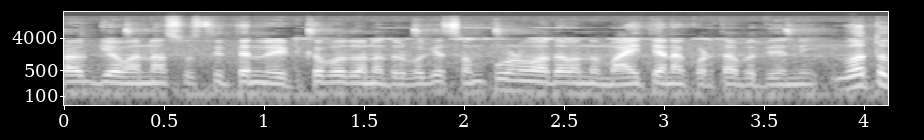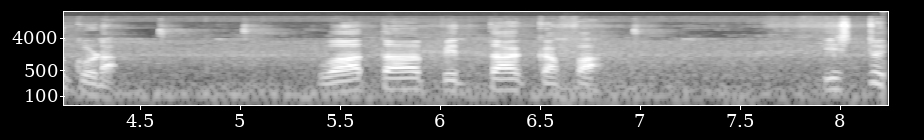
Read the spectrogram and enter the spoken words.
ಆರೋಗ್ಯವನ್ನು ಸುಸ್ಥಿತಿಯಲ್ಲಿ ಇಟ್ಕೋಬೋದು ಅನ್ನೋದ್ರ ಬಗ್ಗೆ ಸಂಪೂರ್ಣವಾದ ಒಂದು ಮಾಹಿತಿಯನ್ನು ಕೊಡ್ತಾ ಬಂದಿದ್ದೀನಿ. ಇವತ್ತು ಕೂಡ ವಾತ, ಪಿತ್ತ, ಕಫ ಇಷ್ಟು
